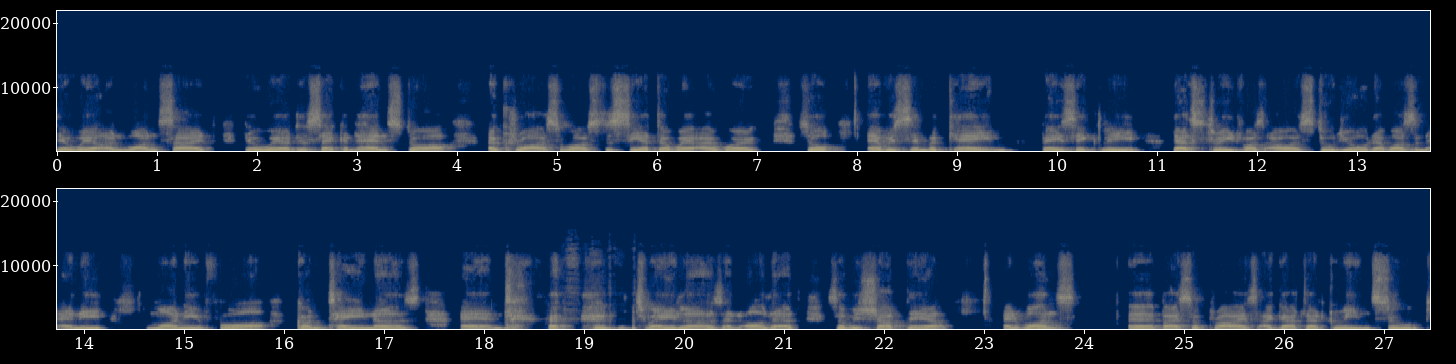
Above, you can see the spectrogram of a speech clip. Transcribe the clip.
There were on one side, there were the second-hand store. Across was the theater where I worked. So everything became basically that street was our studio. There wasn't any money for containers and trailers and all that. So we shot there. And once, uh, by surprise, I got that green suit,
